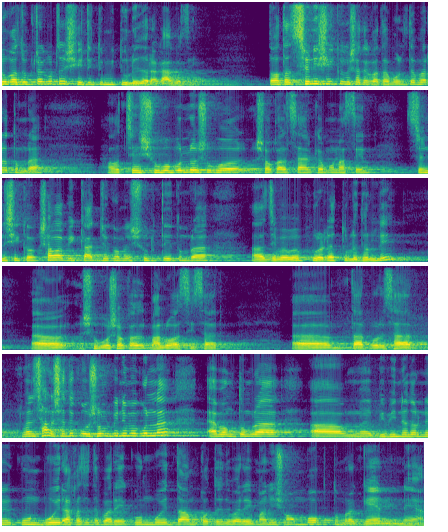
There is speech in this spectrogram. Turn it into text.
যোগাযোগটা করছ সেটি তুমি তুলে ধরা কাগজে। তো অর্থাৎ শ্রেণি শিক্ষকের সাথে কথা বলতে পারো তোমরা। হচ্ছে, শুভ বলল, শুভ সকাল, স্যার, কেমন আছেন? শ্রেণি শিক্ষক, স্বাভাবিক কার্যক্রমের শুরুতে তোমরা যেভাবে পুরোটা তুলে ধরলে শুভ সকাল, ভালো আছি, স্যার। তারপরে স্যার মানে স্যারের সাথে কৌশল বিনিময় করলা এবং তোমরা বিভিন্ন ধরনের কোন বই রাখা যেতে পারে, কোন বইয়ের দাম কত যেতে পারে মানে সম্ভব তোমরা জ্ঞান নেয়া।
